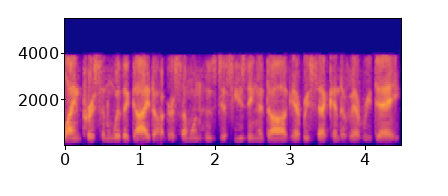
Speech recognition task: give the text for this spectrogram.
blind person with a guide dog or someone who's just using a dog every second of every day.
